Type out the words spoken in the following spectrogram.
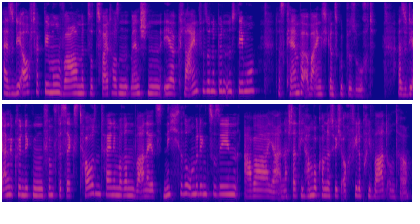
Also die Auftaktdemo war mit so 2000 Menschen eher klein für so eine Bündnisdemo. Das Camper aber eigentlich ganz gut besucht. Also die angekündigten 5.000 bis 6.000 Teilnehmerinnen waren da jetzt nicht so unbedingt zu sehen. Aber ja, in einer Stadt wie Hamburg kommen natürlich auch viele privat unter.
